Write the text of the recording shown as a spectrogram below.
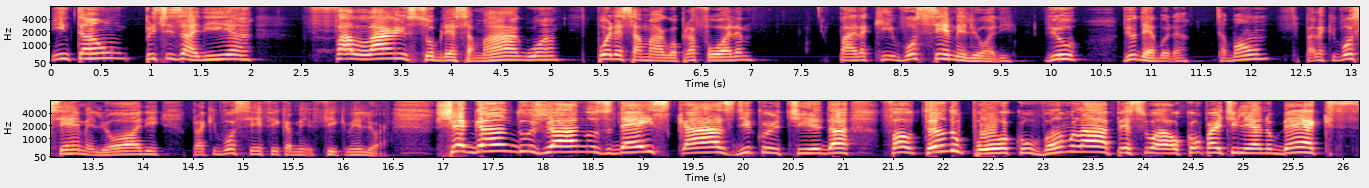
Então, precisaria falar sobre essa mágoa, pôr essa mágoa para fora, para que você melhore, viu? Viu, Débora? Tá bom? Para que você melhore, para que você fique, fique melhor. Chegando já nos 10k de curtida, faltando pouco. Vamos lá, pessoal, compartilhando Bex.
